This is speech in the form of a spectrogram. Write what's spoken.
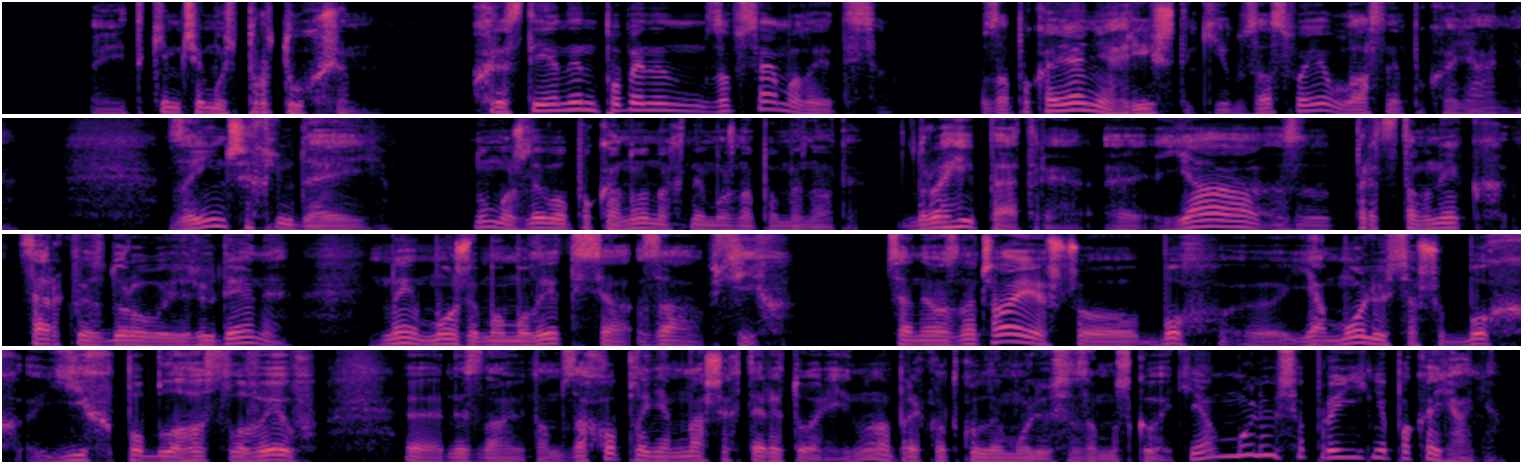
і таким чимось протухшим. Християнин повинен за все молитися: за покаяння грішників, за своє власне покаяння, за інших людей. Ну, можливо, по канонах не можна поминати. Дорогий Петре, е, я представник церкви здорової людини. Ми можемо молитися за всіх. Це не означає, що Бог, е, я молюся, щоб Бог їх поблагословив, е, не знаю, там захопленням наших територій. Ну, наприклад, коли молюся за московит, я молюся про їхнє покаяння.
